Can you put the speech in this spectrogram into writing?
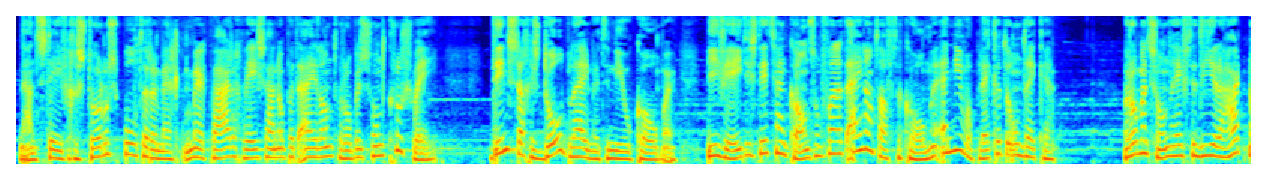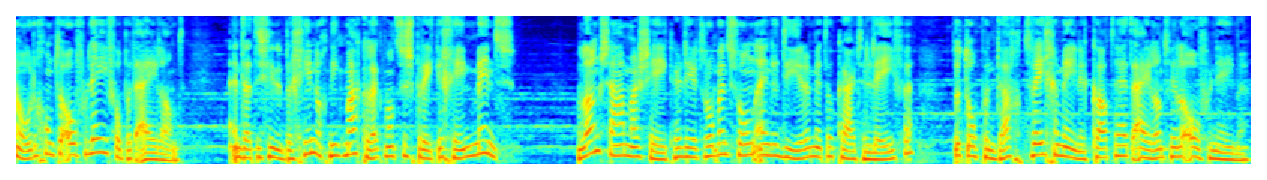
Na een stevige storm spoelt er een merk merkwaardig wezen aan op het eiland Robinson Crusoe. Dinsdag is dolblij met de nieuwkomer. Wie weet is dit zijn kans om van het eiland af te komen en nieuwe plekken te ontdekken. Robinson heeft de dieren hard nodig om te overleven op het eiland. En dat is in het begin nog niet makkelijk, want ze spreken geen mens. Langzaam maar zeker leert Robinson en de dieren met elkaar te leven... tot op een dag twee gemene katten het eiland willen overnemen.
